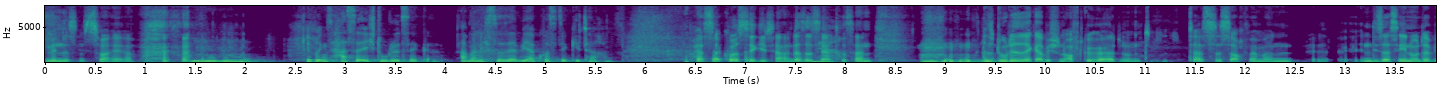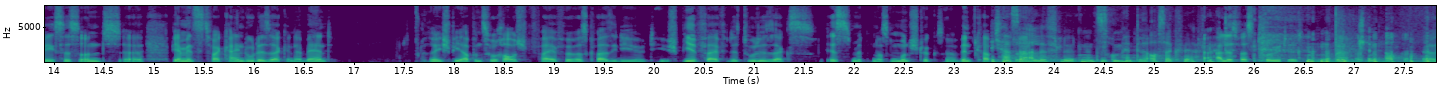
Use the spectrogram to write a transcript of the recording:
Mindestens zwei, ja. Übrigens hasse ich Dudelsäcke, aber nicht so sehr wie Akustikgitarren. Du hast Akustikgitarren, das ist ja, ja interessant. Also Dudelsäcke habe ich schon oft gehört und das ist auch, wenn man äh, in dieser Szene unterwegs ist und äh, wir haben jetzt zwar keinen Dudelsack in der Band, also ich spiele ab und zu Rauschpfeife, was quasi die, die Spielpfeife des Dudelsacks ist, mitten aus dem Mundstück, so eine Windkapsel. Ich hasse dran. alle Flöteninstrumente, außer Querflöte. Alles, was trötet. ne? genau. Ja,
